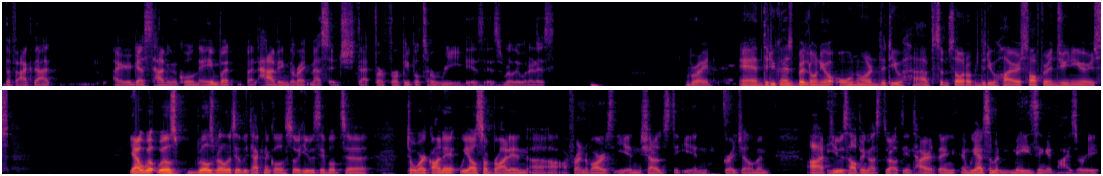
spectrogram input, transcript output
the fact that I guess having a cool name, but but having the right message that for, for people to read is is really what it is. Right. And did you guys build on your own, or did you have some sort of? Did you hire software engineers yeah, Will's Will's relatively technical, so he was able to to work on it. We also brought in uh, a friend of ours, Ian. Shoutouts to Ian, great gentleman. Uh, he was helping us throughout the entire thing, and we had some amazing advisory.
